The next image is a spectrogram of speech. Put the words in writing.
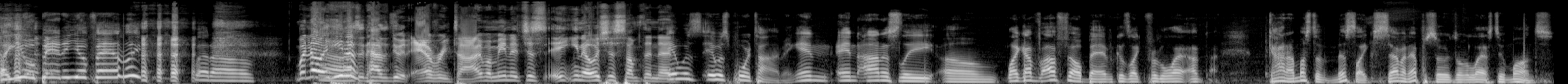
like you abandon your family? But um, but no, he Uh, doesn't have to do it every time. I mean, it's just it, you know, it's just something that it was, it was poor timing, and and honestly, um, like I've, I felt bad because like for the last, God, I must have missed like seven episodes over the last two months.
